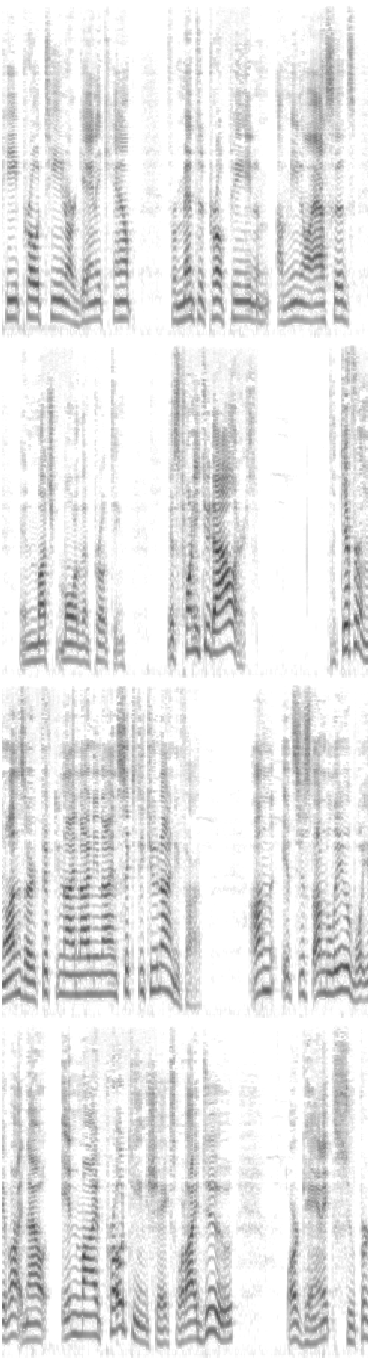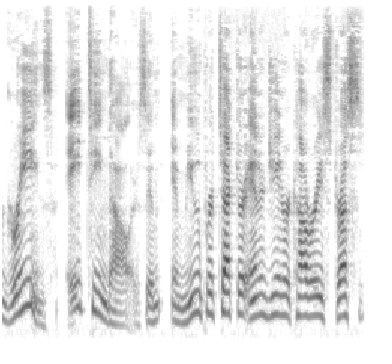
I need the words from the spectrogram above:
Pea protein, organic hemp, fermented protein, amino acids, and much more than protein. It's $22. The different ones are $59.99, $62.95. Un, it's just unbelievable what you buy. Now, in my protein shakes, what I do, organic super greens, $18. Immune protector, energy and recovery, stress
